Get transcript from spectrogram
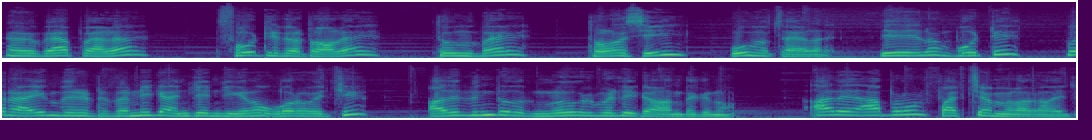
அஹ், வேப்பாலை சோற்று கற்றாழை தும்பை துளசி ஊமத்தாழை இதெல்லாம் போட்டு ஒரு ஐம்பது லிட்டர் தண்ணிக்கு அஞ்சு அஞ்சு கிலோ ஊற வச்சு அதுலேருந்து ஒரு நூறு மில்லி கலந்துக்கணும். அது அப்புறம் பச்சை மிளகாய்.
